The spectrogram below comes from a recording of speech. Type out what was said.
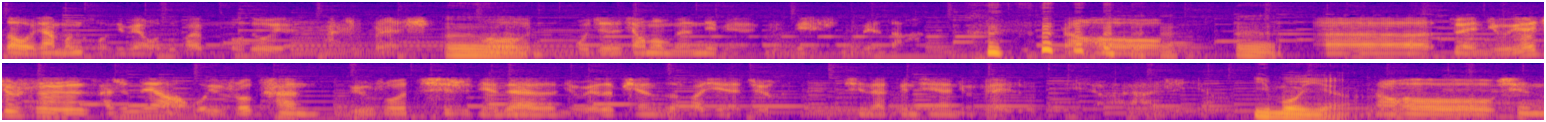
到我家门口那边我都快我都也还是不认识。嗯然后我觉得江东门那边改变也是特别大。然后 嗯呃，对，纽约就是还是那样。我有时候看，比如说七十年代的纽约的片子，发现就现在跟现在纽约也就一样，还是一样。一模一样。然后现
